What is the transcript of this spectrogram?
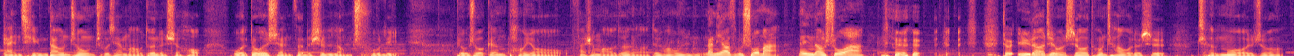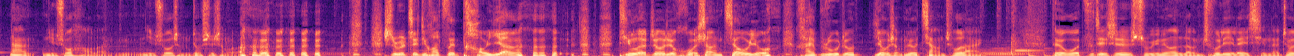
感情当中出现矛盾的时候，我都会选择的是冷处理。比如说跟朋友发生矛盾了，对方问：“那你要怎么说嘛？那你倒说啊。”就遇到这种时候，通常我都是沉默，我就说：“那你说好了，你说什么就是什么了。”是不是这句话最讨厌了？听了之后就火上浇油，还不如就有什么就讲出来。对我自己是属于那种冷处理类型的，就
